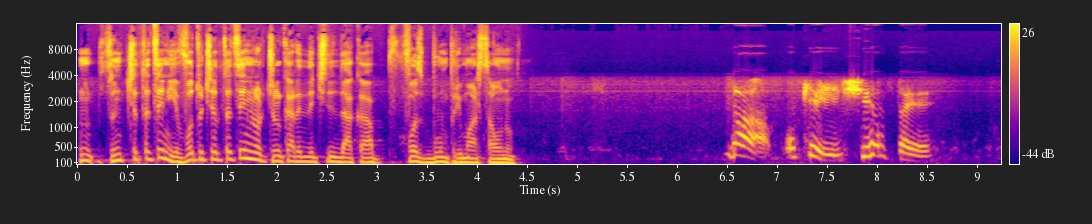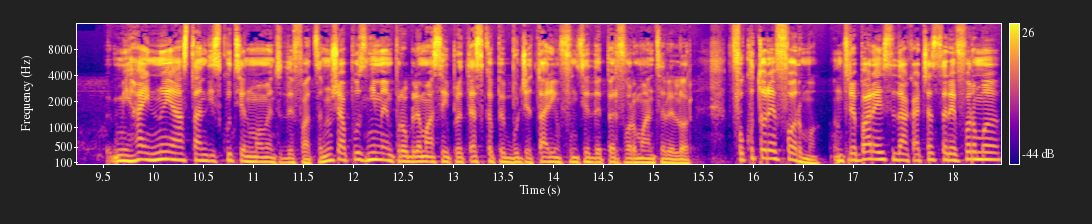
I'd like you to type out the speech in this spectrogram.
Nu, sunt cetățenii, e votul cetățenilor cel care decide dacă a fost bun primar sau nu. Da, ok, și asta e. Mihai, nu e asta în discuție în momentul de față. Nu și-a pus nimeni problema să-i plătească pe bugetari în funcție de performanțele lor. Făcut o reformă. Întrebarea este dacă această reformă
